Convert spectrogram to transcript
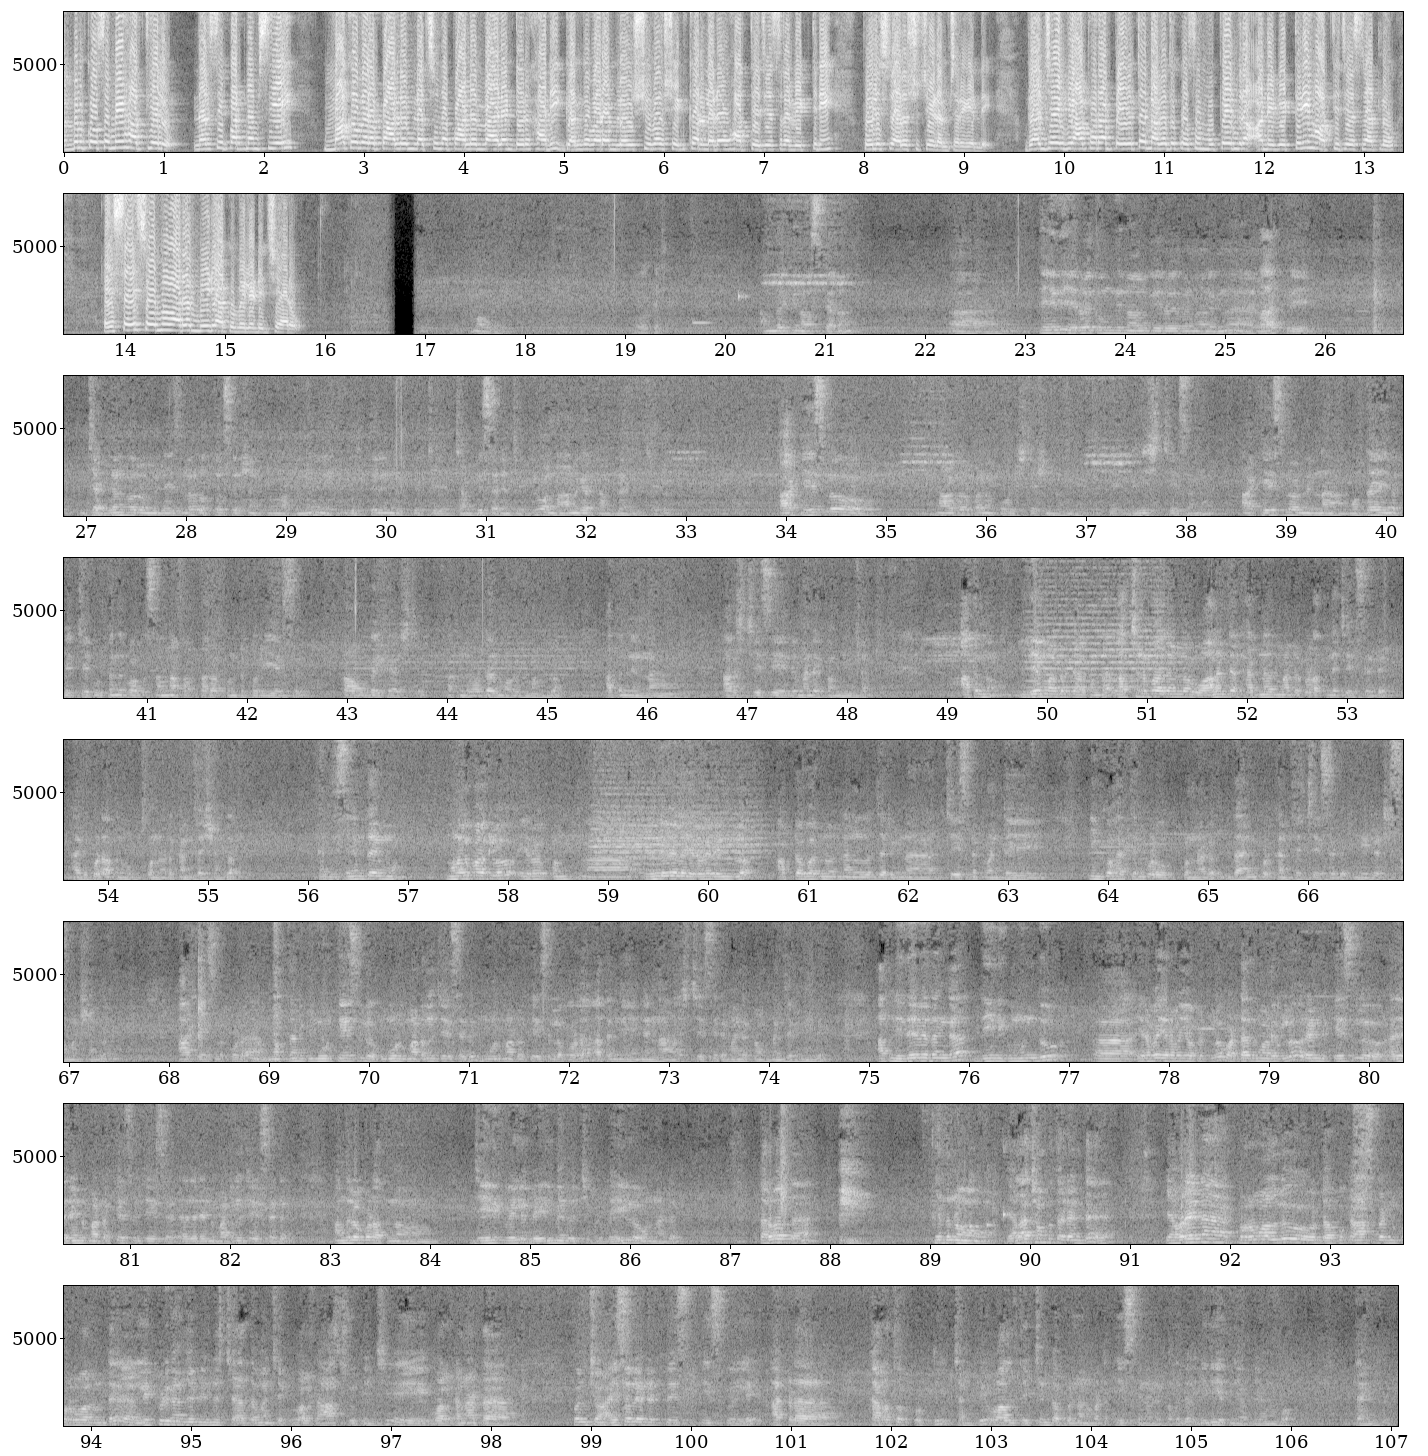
డబ్బుల కోసమే హత్యలు. నర్సీపట్నం సిఐ మాకవరపాలెం లచ్చనపాలెం వాలంటీర్ హరి గంగవరంలో శివశంకర్లను హత్య చేసిన వ్యక్తిని పోలీసులు అరెస్టు చేయడం జరిగింది. గంజాయి వ్యాపారం పేరుతో నగదు కోసం ఉపేంద్ర అనే వ్యక్తిని హత్య చేసినట్లు ఎస్ఐ సోమవారం మీడియాకు వెల్లడించారు. అందరికీ నమస్కారం. తేదీ ఇరవై తొమ్మిది నాలుగు ఇరవై నాలుగున రాత్రి జగ్గంగవరం విలేజ్లో రొత్తుల శివశంకరం అతన్ని గుర్తులేని గుర్తు చంపేశారని చెప్పి వాళ్ళ నాన్నగారు కంప్లైంట్ ఇచ్చారు. ఆ కేసులో నాగరపాలెం పోలీస్ స్టేషన్ రిజిస్టర్ చేశాము ఆ కేసులో నిన్న ముద్ద అయిన ప్రత్యేక Upendrababu son of అప్పారా twenty four years కాబుబై క్యాస్ట్ అతని వడ్డర్ మోడల్. మనలో అతను నిన్న అరెస్ట్ చేసి రిమాండ్ పంపించాం అతను ఇదే మర్డర్ కాకుండా లక్షణపాలెంలో వాలంటీర్ హరినాథ్ మర్డర్ కూడా అతనే చేశాడు. అది కూడా అతను ఒప్పుకున్నాడు కన్ఫెషన్లో అట్ ది సేమ్ టైము మునగపాకలో ఇరవై పం- రెండు వేల ఇరవై రెండులో అక్టోబర్ నెలలో జరిగిన చేసినటువంటి ఇంకో హత్యను కూడా ఒప్పుకున్నాడు. దాన్ని కూడా కన్ఫెస్ చేశాడు మీడియేటర్ సమక్షంలో. ఆ కేసులో కూడా మొత్తానికి మూడు కేసులు మూడు మర్డర్లు చేశాడు. మూడు మర్డర్ కేసుల్లో కూడా అతన్ని నిన్న అరెస్ట్ చేసి రిమాండర్ పంపడం జరిగింది. అతను ఇదే విధంగా దీనికి ముందు ఇరవై ఇరవై ఒకటిలో వడ్డాది మడుగులో రెండు కేసులు అదే రెండు మర్డర్ కేసులు చేశాడు అదే రెండు మర్డర్లు చేశాడు. అందులో కూడా అతను జైలుకి వెళ్ళి బెయిల్ మీద వచ్చి ఇప్పుడు బెయిల్లో ఉన్నాడు. తర్వాత ఇతను ఎలా చంపుతాడంటే ఎవరైనా కుర్రవాళ్ళు డబ్బుకి ఆశపడిన కుర్రవాళ్ళు ఉంటే లిక్విడ్ గంజా బిజినెస్ చేద్దామని చెప్పి వాళ్ళకి ఆశ చూపించి వాళ్ళకన్నట కొంచెం ఐసోలేటెడ్ ప్లేస్కి తీసుకువెళ్ళి అక్కడ కర్రతో కొట్టి చంపి వాళ్ళు తెచ్చిన డబ్బులను అనమాట తీసుకుని వెళ్ళిపోతాడు ఇది ఇతని యొక్క అనుభవం థ్యాంక్ యూ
